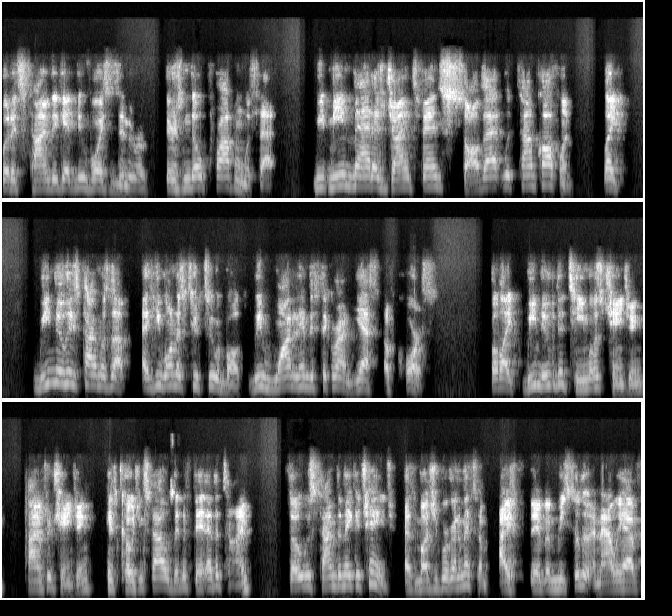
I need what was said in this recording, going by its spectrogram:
but it's time to get new voices in the room. There's no problem with that. We, me and Matt, as Giants fans, saw that with Tom Coughlin. Like, we knew his time was up. And he won us two Super Bowls. We wanted him to stick around. Yes, of course. But, like, we knew the team was changing. Times were changing. His coaching style didn't fit at the time. So it was time to make a change. As much as we're going to miss him, I and we still do. And now we have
